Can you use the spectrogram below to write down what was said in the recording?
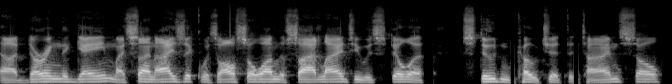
uh, during the game. My son Isaac was also on the sidelines; he was still a student coach at the time, so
